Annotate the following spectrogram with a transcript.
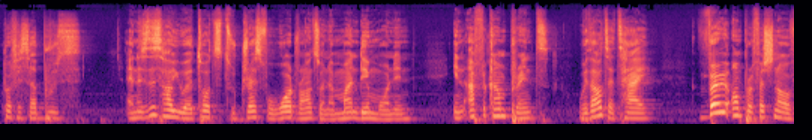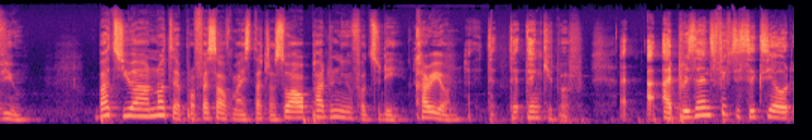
Professor Bruce. And is this how you were taught to dress for ward rounds on a Monday morning, in African print, without a tie? Very unprofessional of you. But you are not a professor of my stature, so I'll pardon you for today. Carry on. Th- th- thank you, Prof. I, I- I present 56 year old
